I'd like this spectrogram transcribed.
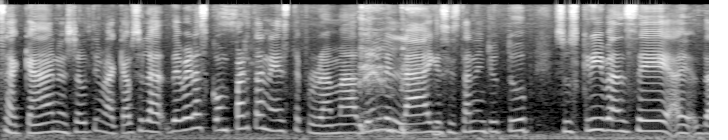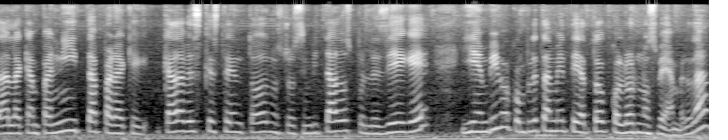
Estamos acá en nuestra última cápsula. De veras, compartan este programa, denle like, si están en YouTube, suscríbanse a, la campanita para que cada vez que estén todos nuestros invitados, pues les llegue y en vivo completamente y a todo color nos vean, ¿verdad?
